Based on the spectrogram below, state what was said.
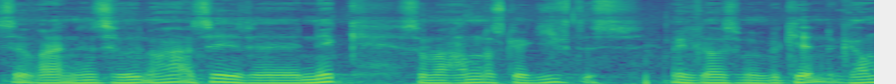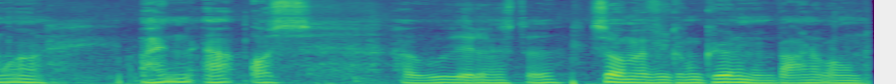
se, hvordan den ser ud. Nu har jeg set uh, Nick, som er ham, der skal giftes, hvilket også er min bekendte kammerat. Og han er også herude et eller andet sted. Så i hvert fald komme kørende med en barnevogn,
